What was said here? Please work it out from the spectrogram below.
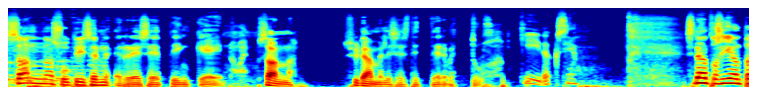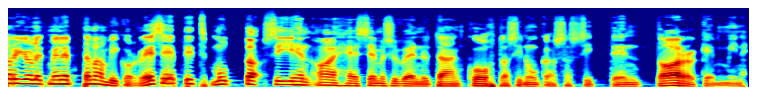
Sanna Sutisen reseptin keinoin. Sanna, sydämellisesti tervetuloa. Kiitoksia. Sinä tosiaan tarjoilet meille tämän viikon reseptit, mutta siihen aiheeseen me syvennytään kohta sinun kanssa sitten tarkemmin.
